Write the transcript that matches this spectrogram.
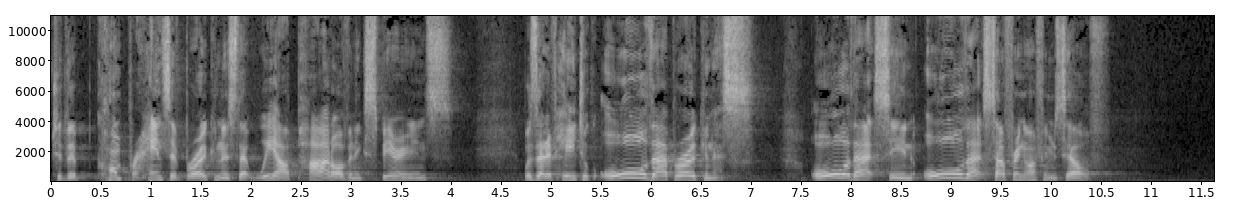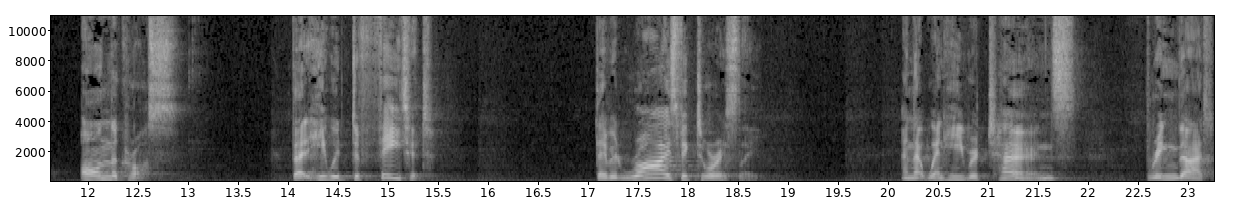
to the comprehensive brokenness that we are part of and experience, was that if he took all of that brokenness, all of that sin, all of that suffering off himself on the cross, that he would defeat it. They would rise victoriously. And that when he returns, bring that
